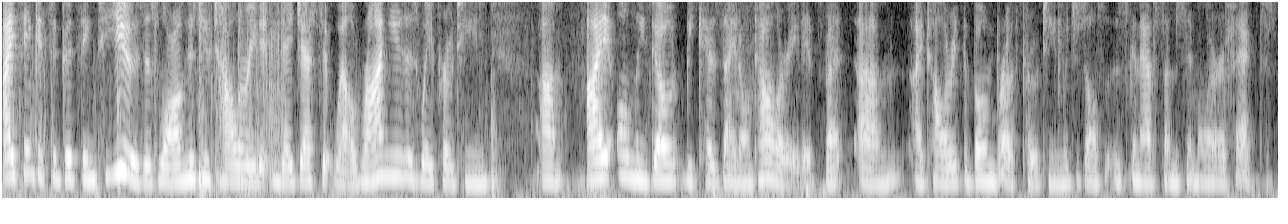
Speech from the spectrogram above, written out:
I think it's a good thing to use as long as you tolerate it and digest it well. Ron uses whey protein. Um, I only don't because I don't tolerate it, but um, I tolerate the bone broth protein, which is also is going to have some similar effects.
